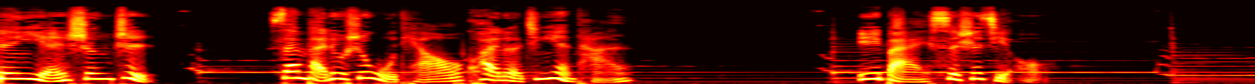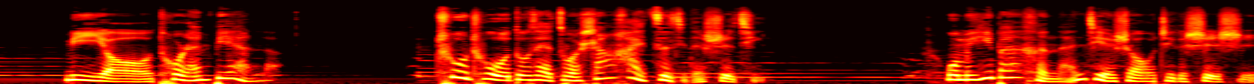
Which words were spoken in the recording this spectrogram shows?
真言生智，三百六十五条快乐经验谈。一百四十九，密友突然变了，处处都在做伤害自己的事情。我们一般很难接受这个事实。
